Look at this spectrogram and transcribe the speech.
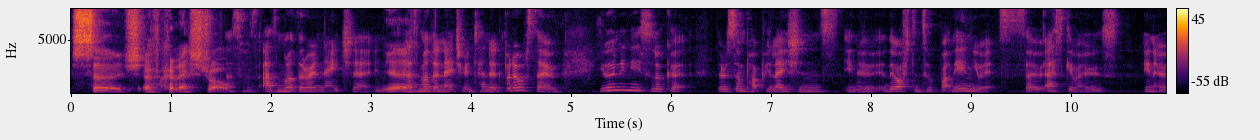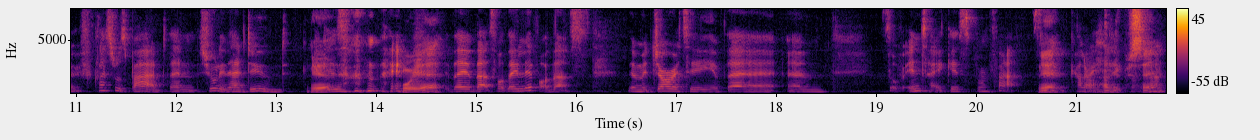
surge of cholesterol? as, as mother in nature, in, Yeah. as mother nature intended. But also, you only need to look at there are some populations. You know, they often talk about the Inuits, so Eskimos. You know, if cholesterol's bad, then surely they're doomed. Yeah. Because they, Well, yeah. they, that's what they live on. That's the majority of their um, sort of intake is from fat. So Yeah, calorie intake from 100%. fat.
